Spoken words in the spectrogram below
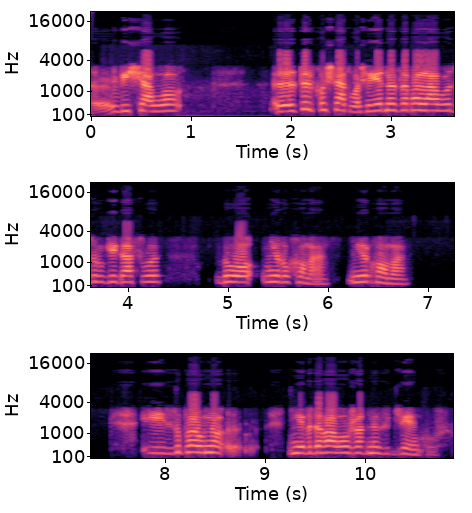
e, wisiało, e, tylko światło się, jedne zapalały, drugie gasły, było nieruchome, nieruchome. I zupełnie e, nie wydawało żadnych dźwięków.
